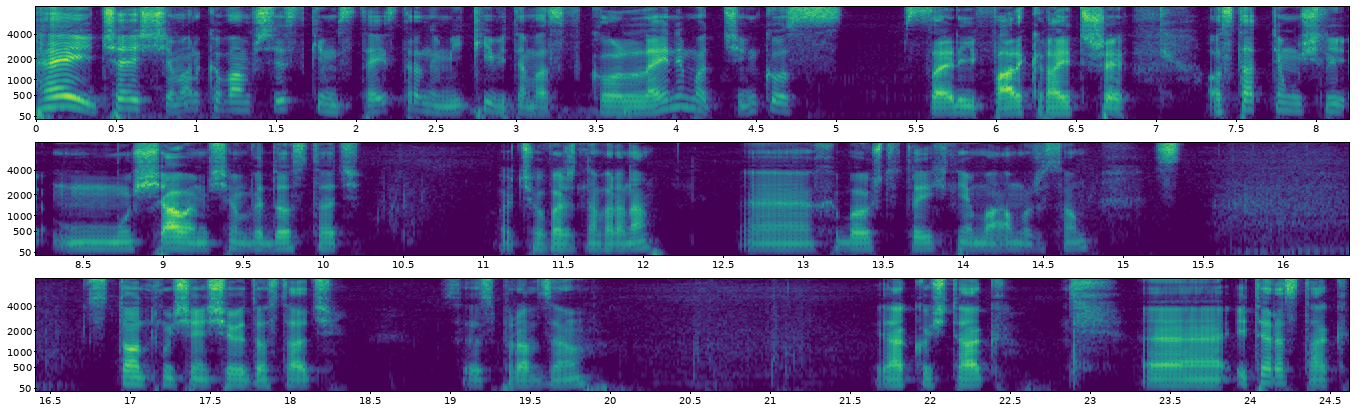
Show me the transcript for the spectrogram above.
Hej, cześć, siemanko wam wszystkim, z tej strony Miki, witam was w kolejnym odcinku z serii Far Cry 3. Ostatnio musiałem się wydostać... Oj, czy uważać na warana? E, chyba już tutaj ich nie ma, a może są? Stąd musiałem się wydostać. Sobie sprawdzę. Jakoś tak. E, I teraz tak.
